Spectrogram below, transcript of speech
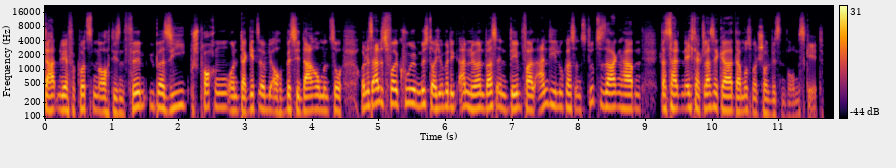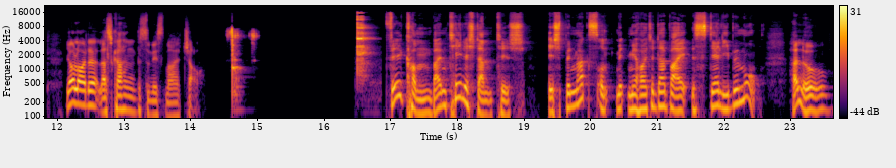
da hatten wir vor kurzem auch diesen Film über sie besprochen und da geht es irgendwie auch ein bisschen darum und so. Und das ist alles voll cool, müsst ihr euch unbedingt anhören, was in dem Fall Andy, Lukas und Stu zu sagen haben. Das ist halt ein echter Klassiker, da muss man schon wissen, worum es geht. Jo Leute, lasst krachen, bis zum nächsten Mal. Ciao. Willkommen beim Telestammtisch. Ich bin Max und mit mir heute dabei ist der liebe Mo. Hallo.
